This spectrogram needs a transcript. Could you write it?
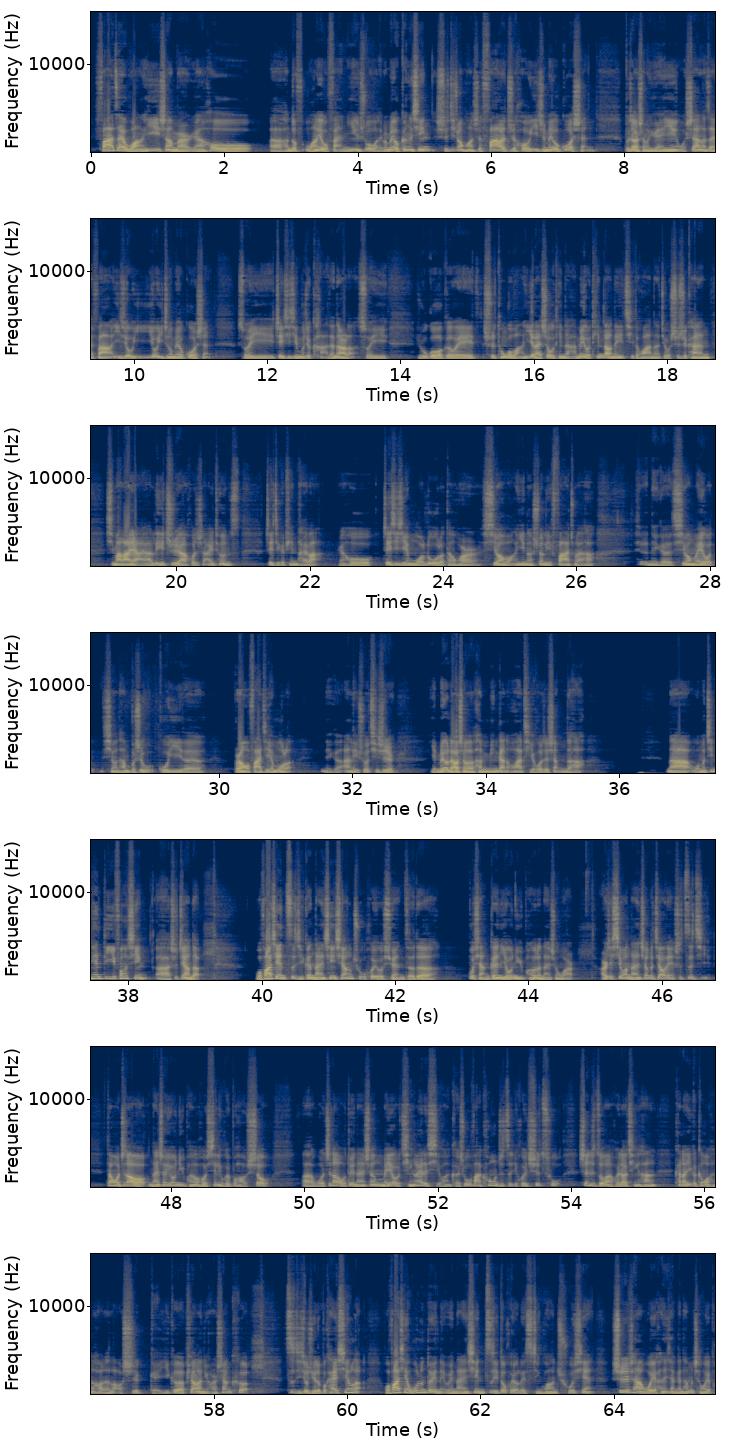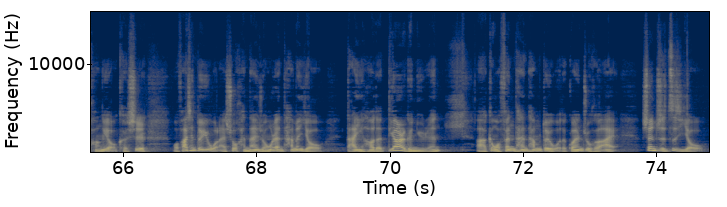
发在网易上面，然后。呃，很多网友反映说我那边没有更新，实际状况是发了之后一直没有过审，不知道什么原因，我删了再发，依旧又一直都没有过审，所以这期节目就卡在那儿了。所以如果各位是通过网易来收听的，还没有听到那一期的话呢，就试试看喜马拉雅呀、荔枝啊，或者是 iTunes 这几个平台吧。然后这期节目我录了，等会儿希望网易能顺利发出来哈。那个希望没有，希望他们不是故意的不让我发节目了。那个按理说其实也没有聊什么很敏感的话题或者什么的哈。那我们今天第一封信啊是这样的：我发现自己跟男性相处会有选择的，不想跟有女朋友的男生玩，而且希望男生的焦点是自己。当我知道男生有女朋友后，心里会不好受。啊，我知道我对男生没有情爱的喜欢，可是无法控制自己会吃醋。甚至昨晚回到琴行，看到一个跟我很好的老师给一个漂亮女孩上课。自己就觉得不开心了。我发现，无论对哪位男性，自己都会有类似情况出现。事实上，我也很想跟他们成为朋友，可是我发现，对于我来说，很难容忍他们有打引号的第二个女人啊，跟我分摊他们对我的关注和爱，甚至自己有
